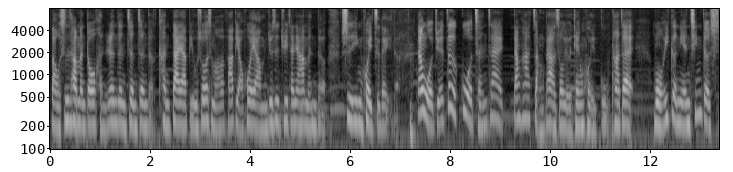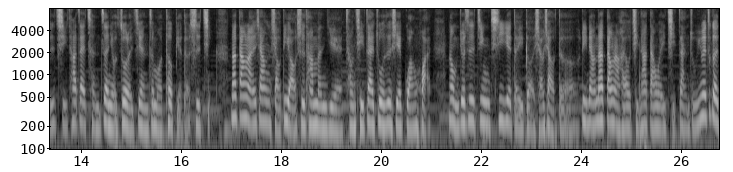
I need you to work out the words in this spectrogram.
老师他们都很认认真真的看待啊，比如说什么发表会啊，我们就是去参加他们的试映会之类的。但我觉得这个过程在当他长大的时候，有一天回顾他在。某一个年轻的时期，他在城镇有做了一件这么特别的事情。那当然，像小弟老师他们也长期在做这些关怀。那我们就是尽企业的一个小小的力量。那当然还有其他单位一起赞助，因为这个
